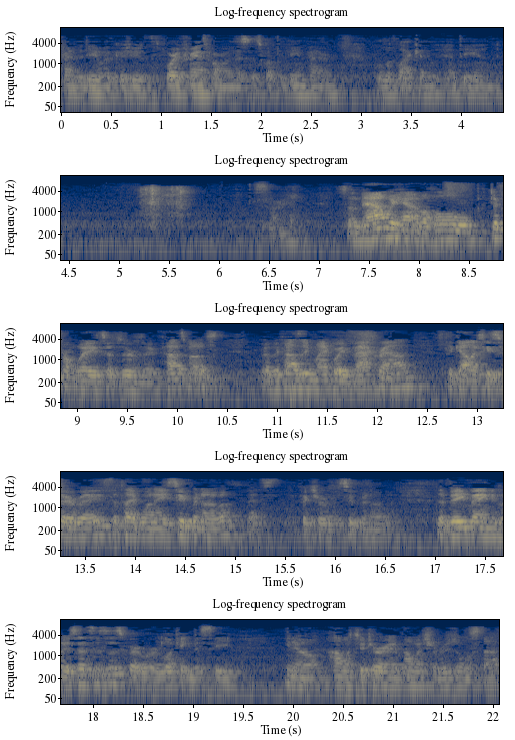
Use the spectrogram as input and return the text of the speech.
trying to deal with, because you, the Fourier transform, and this is what the beam pattern will look like in, at the end. Sorry. So now we have a whole different way to observe the cosmos. We have the cosmic microwave background, the galaxy surveys, the Type 1a supernova, that's a picture of a supernova, the Big Bang nucleosynthesis, where we're looking to see, you know, how much deuterium, how much original stuff.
